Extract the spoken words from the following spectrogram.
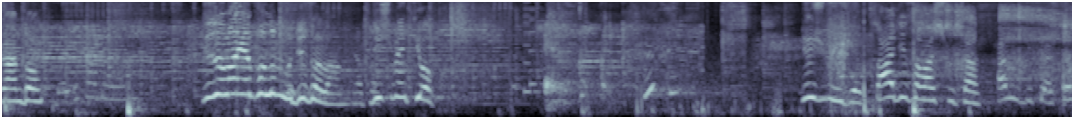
Random. Düz alan yapalım mı? Düz alan. Düşmek yok. Düşmeyecek. Sadece savaşmayacağız. Hadi düşerse.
